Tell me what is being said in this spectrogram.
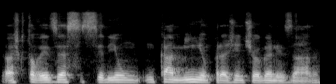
Eu acho que talvez esse seria um, um caminho para a gente organizar. Né?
